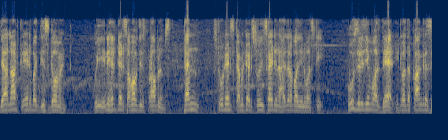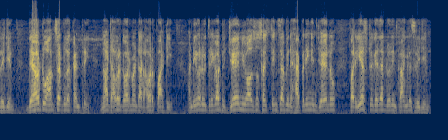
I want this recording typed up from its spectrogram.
They are not created by this government. We inherited some of these problems. Ten students committed suicide in Hyderabad University. Whose regime was there? It was the Congress regime. They have to answer to the country, not our government or our party. And even with regard to JNU also, such things have been happening in JNU for years together during Congress regime.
